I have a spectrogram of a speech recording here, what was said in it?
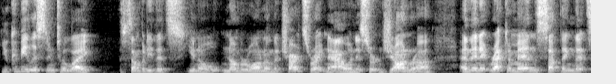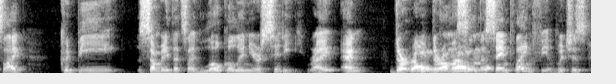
you could be listening to like somebody that's, you know, number one on the charts right now in a certain genre, and then it recommends something that's like could be somebody that's like local in your city, right? And they're Right, they're almost right, on the right. same playing field, which is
